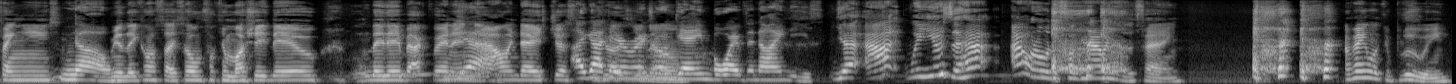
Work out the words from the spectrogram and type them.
thingies. No. I mean, they cost like so fucking much they do. They did back then, and Yeah. nowadays just I got the because, you original know- Game Boy of the 90s. Yeah, I we used to have. I don't know what the fuck happened to the thing. I think it went to Bluey.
